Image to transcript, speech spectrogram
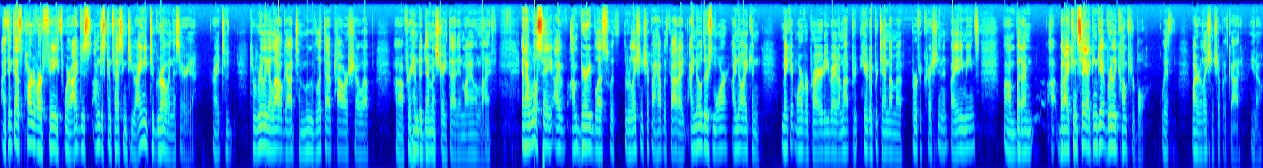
I think that's part of our faith where I just, I'm just confessing to you, I need to grow in this area, right? To, to really allow God to move, let that power show up, uh, for Him to demonstrate that in my own life. And I will say, i am very blessed with the relationship I have with God. I, I know there's more. I know I can make it more of a priority, right? I'm not here to pretend I'm a perfect Christian by any means, um, but I'm, uh, but I can say I can get really comfortable with my relationship with God, you know.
